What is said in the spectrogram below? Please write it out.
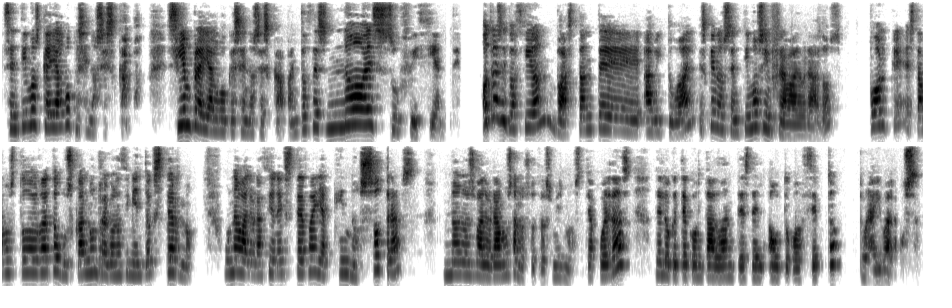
Sentimos que hay algo que se nos escapa. Siempre hay algo que se nos escapa. Entonces no es suficiente. Otra situación bastante habitual es que nos sentimos infravalorados porque estamos todo el rato buscando un reconocimiento externo, una valoración externa, ya que nosotras no nos valoramos a nosotros mismos. ¿Te acuerdas de lo que te he contado antes del autoconcepto? Por ahí va la cosa.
